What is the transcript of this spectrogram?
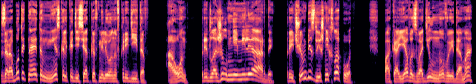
заработать на этом несколько десятков миллионов кредитов. А он предложил мне миллиарды, причем без лишних хлопот. Пока я возводил новые дома,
